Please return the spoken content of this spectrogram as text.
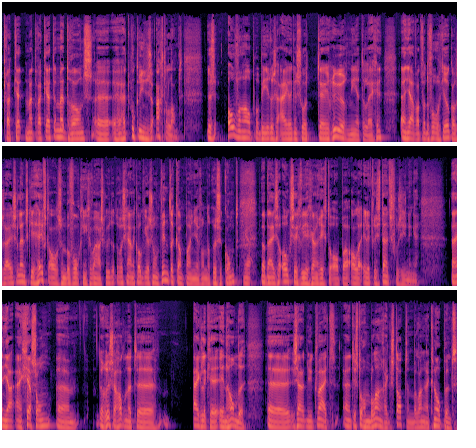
raket, met raketten, met drones, eh, het Oekraïnse achterland. Dus overal proberen ze eigenlijk een soort terreur neer te leggen. En ja, wat we de vorige keer ook al zeiden, Zelensky heeft al zijn bevolking gewaarschuwd dat er waarschijnlijk ook weer zo'n wintercampagne van de Russen komt. Ja. Waarbij ze ook zich weer gaan richten op eh, alle elektriciteitsvoorzieningen. En ja, en Gerson, ehm, de Russen hadden het eh, eigenlijk in handen. Zijn het nu kwijt. En het is toch een belangrijke stad, een belangrijk knooppunt.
